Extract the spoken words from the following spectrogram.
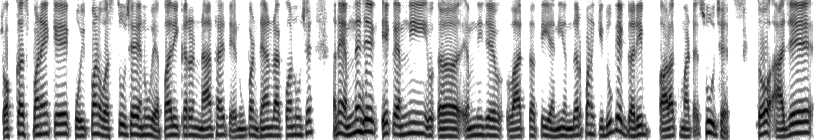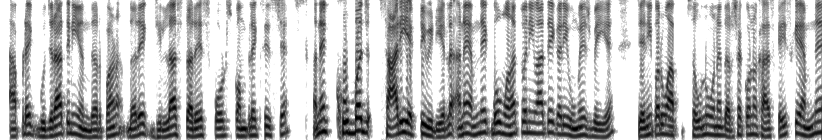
ચોક્કસપણે કે કોઈ પણ વસ્તુ છે એનું વેપારીકરણ ના થાય તેનું પણ ધ્યાન રાખવાનું છે. અને એમને જે એક એમની એમની જે વાત હતી એની અંદર પણ કીધું કે ગરીબ બાળક માટે શું છે. તો આજે આપણે ગુજરાતની અંદર પણ દરેક જિલ્લા સ્તરે સ્પોર્ટ્સ કોમ્પ્લેક્સીસ છે અને ખૂબ જ સારી એક્ટિવિટી એટલે અને એમને એક બહુ મહત્વની વાત એ કરી ઉમેશભાઈએ જેની પર હું આપ સૌનું અને દર્શકોનો ખાસ કહીશ કે એમને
